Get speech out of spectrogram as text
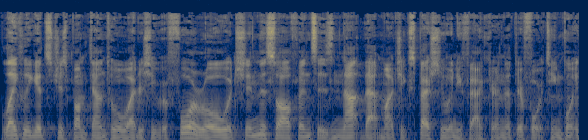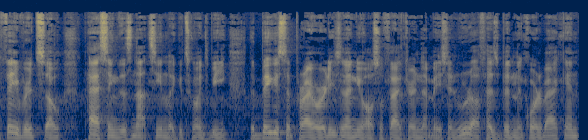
likely gets just bumped down to a wide receiver four role, which in this offense is not that much, especially when you factor in that they're 14 point favorites. So passing does not seem like it's going to be the biggest priorities. And then you also factor in that Mason Rudolph has been the quarterback, and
